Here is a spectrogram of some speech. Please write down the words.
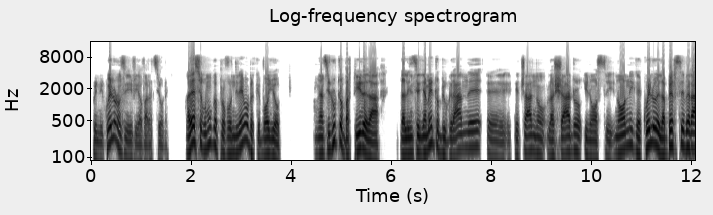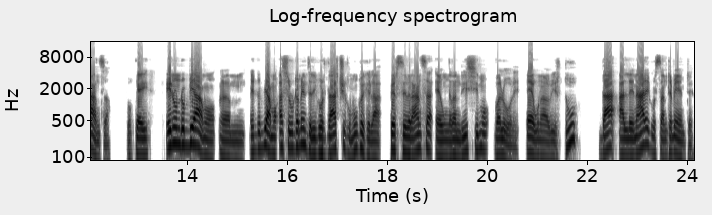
Quindi quello non significa fare azione. Adesso comunque approfondiremo perché voglio innanzitutto partire da, dall'insegnamento più grande eh, che ci hanno lasciato i nostri nonni, che è quello della perseveranza, ok? E non dobbiamo, um, e dobbiamo assolutamente ricordarci comunque che la perseveranza è un grandissimo valore, è una virtù da allenare costantemente,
